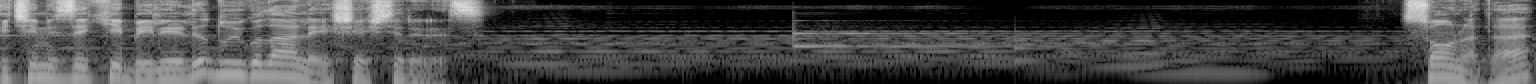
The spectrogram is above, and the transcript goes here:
içimizdeki belirli duygularla eşleştiririz. Sonra da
